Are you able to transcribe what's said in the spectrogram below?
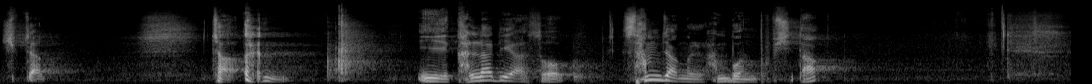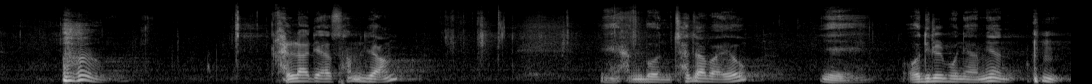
십자가. 자, 이 갈라디아서 3장을 한번 봅시다. 갈라디아 3장 예, 한번 찾아봐요. 예, 어디를 보냐면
